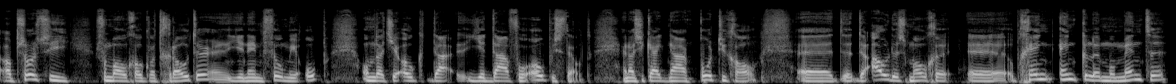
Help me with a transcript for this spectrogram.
absorptievermogen ook wat groter. Je neemt veel meer op, omdat je ook da je daarvoor openstelt. En als je kijkt naar Portugal, uh, de, de, ouders mogen uh, op geen enkele momenten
